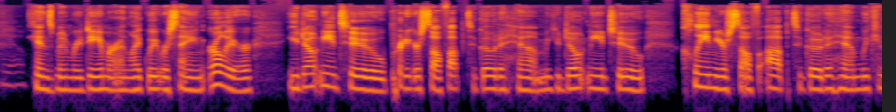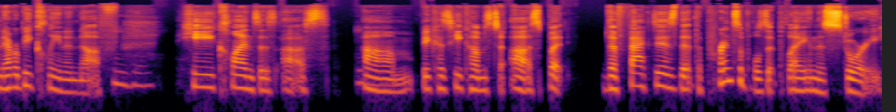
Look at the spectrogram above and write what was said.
Yeah. kinsman redeemer. And like we were saying earlier, you don't need to pretty yourself up to go to him. You don't need to clean yourself up to go to him. We can never be clean enough. Mhm. He cleanses us Mhm. um, because he comes to us. But the fact is that the principles at play in this story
